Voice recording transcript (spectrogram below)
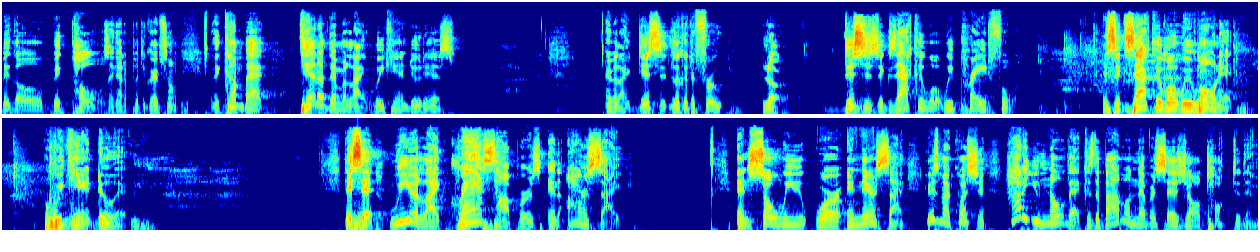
big old, big poles. They got to put the grapes on. They come back. Ten of them are like, "We can't do this." They were like, "This is look at the fruit. Look, this is exactly what we prayed for. It's exactly what we wanted, but we can't do it." They said, We are like grasshoppers in our sight. And so we were in their sight. Here's my question How do you know that? Because the Bible never says y'all talk to them.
